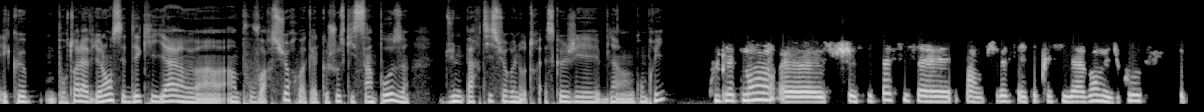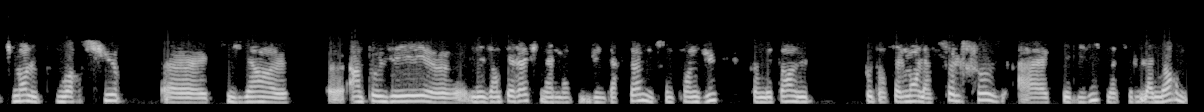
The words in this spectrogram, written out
Et que pour toi la violence c'est dès qu'il y a euh, un, pouvoir sûr, quoi, quelque chose qui s'impose d'une partie sur une autre. Est-ce que j'ai bien compris? Complètement. Euh, je sais pas si ça, enfin, je sais pas si ça a été précisé avant, mais du coup effectivement le pouvoir sûr euh, qui vient imposer les intérêts finalement d'une personne, son point de vue comme étant le, potentiellement la seule chose à, qui existe, la, la, norme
